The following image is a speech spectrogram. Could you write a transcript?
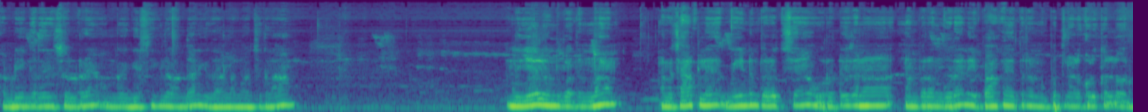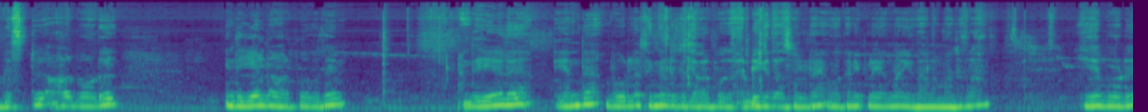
அப்படிங்கிறதையும் சொல்கிறேன் உங்கள் கெஸ்ஸிங்கில் வந்தால் நீங்கள் தாராளமாக வச்சுக்கலாம். இந்த ஏழு வந்து பார்த்தோம்னா அந்த சார்ட்டில் மீண்டும் தொடர்ச்சியாக ஒரு ரொட்டேஷனான நம்பரும் கூட நீ பார்க்க எத்தனை? முப்பத்தி நாலு குழுக்களில் ஒரு பெஸ்ட்டு ஆல் போர்டு இந்த ஏழு தான் வரப்போகுது. இந்த ஏழு எந்த போர்டில் சிங்கிள் டிஜிட்டில் வரப்போகுது அப்படிங்கிறத சொல்கிறேன் உங்கள் கணிப்பில் இருந்தால் நீங்கள் தாராளமாக வச்சுக்கலாம். A board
